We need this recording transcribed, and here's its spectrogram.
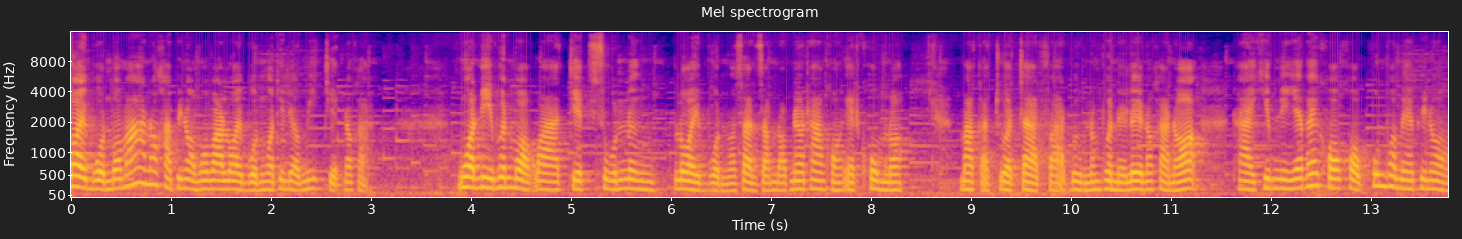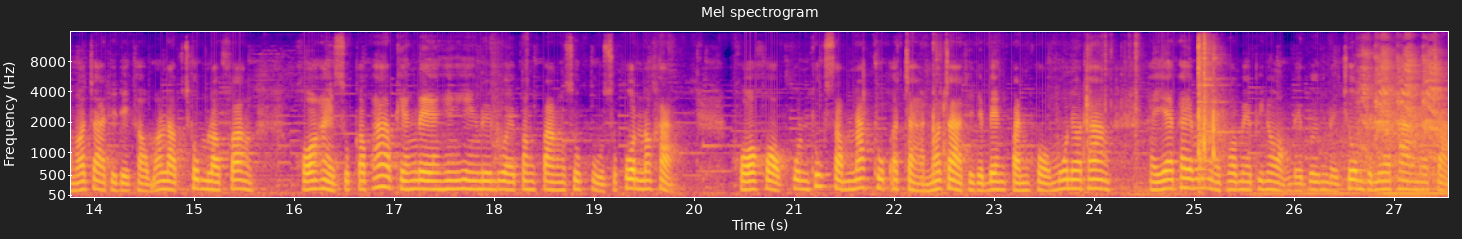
ลอยบนบ่มาเนาะค่ะพี่น้องเพราะว่าลอยบนงวดที่แล้วมี7เนาะค่ะงวดนี้เพิ่อนบอกว่า 701ลอยบนวสันสำหรับแนวทางของแอดคมเนาะ มากระจวดจาดฝาดบึมน้ำเพิ่นได้เลยเนาะค่ะเนาะถ่ายคลิปนี้แย่ให้ขอขอบคุณพ่อแม่พี่น้องเนาะจ้าที่ได้เขามารับชมรับฟัง ขอให้สุขภาพแข็งแรงเฮงๆรวยๆปังๆ สุขุสุขคนเนาะค่ะ ขอขอบคุณทุกสำนักทุกอาจารย์เนาะจ้าที่ได้แบ่งปันข้อมูลแนวทางให้แย่ไพ่มาให้พ่อแม่พี่น้องได้เบิ่งได้ชมเป็นแนวทางเนาะจ้า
